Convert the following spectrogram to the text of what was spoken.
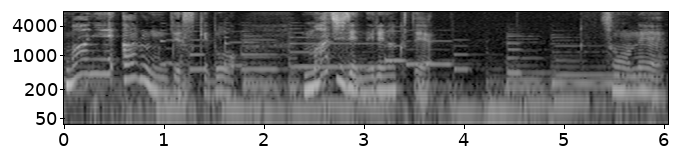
まにあるんですけどマジで寝れなくて。そのね。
